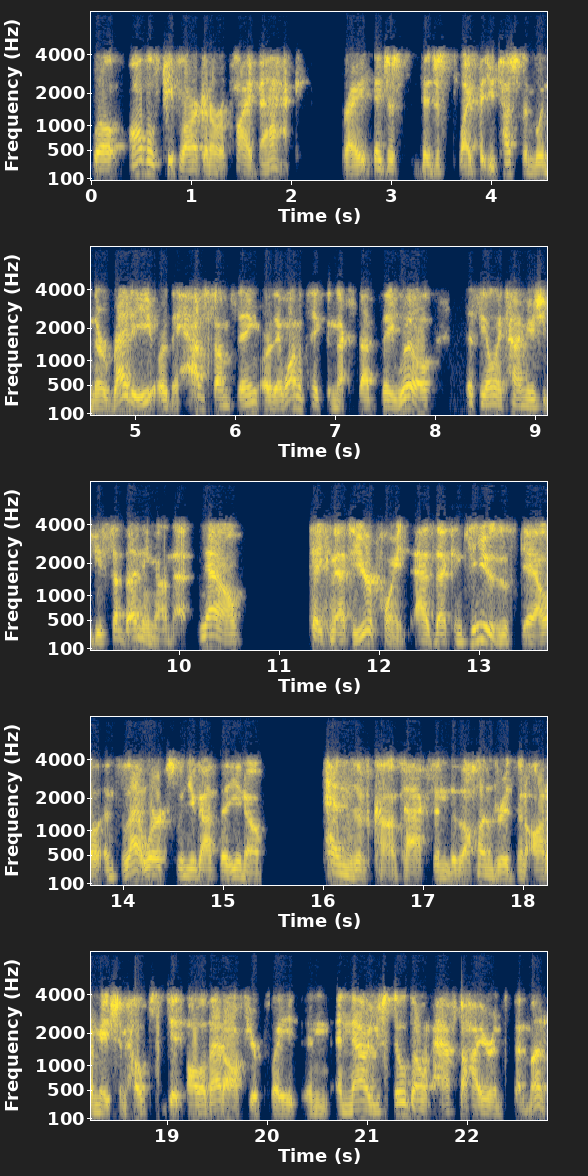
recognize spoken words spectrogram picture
well, all those people aren't going to reply back right? They just they just like that you touch them when they're ready or they have something or they want to take the next step, they will. That's the only time you should be spending on that. Now, taking that to your point, as that continues to scale, and so that works when you got the, you know, tens of contacts into the hundreds and automation helps get all of that off your plate. And and now you still don't have to hire and spend money.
